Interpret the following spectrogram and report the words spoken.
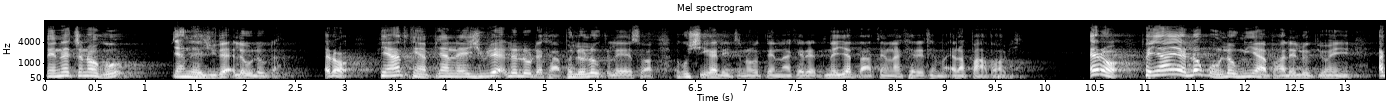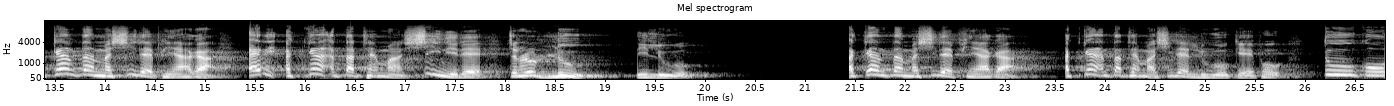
သင်နဲ့ကျွန်တော်ကိုပြန်လေယူတဲ့အလုပ်လုပ်တာအဲ့တော့ဖခင်သခင်ပြန်လဲယူတဲ့အလုပ်လုပ်တဲ့ခါဘယ်လိုလုပ်တယ်လဲဆိုတော့အခုရှေ့ကနေကျွန်တော်တို့သင်လာခဲ့တဲ့နှစ်ရက်တာသင်လာခဲ့တဲ့ထဲမှာအဲ့ဒါပါသွားပြီ အဲ့တော့ဖခင်ရဲ့လုပ်ပုံလုပ်နည်းကဘာလဲလို့ပြောရင်အကန့်အသတ်မရှိတဲ့ဖခင်ကအဲ့ဒီအကန့်အသတ်ထဲမှာရှိနေတဲ့ကျွန်တော်တို့လူဒီလူကိုအကန့်အသတ်မရှိတဲ့ဖခင်ကအကန့်အသတ်ထဲမှာရှိတဲ့လူကိုကယ်ဖို့သူကို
